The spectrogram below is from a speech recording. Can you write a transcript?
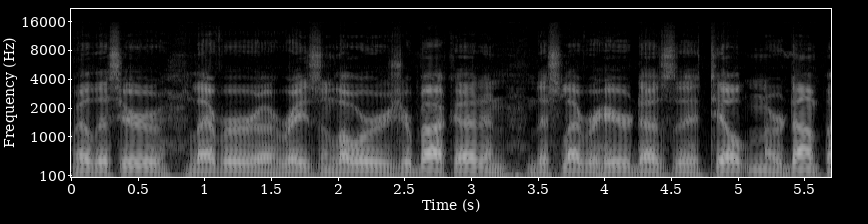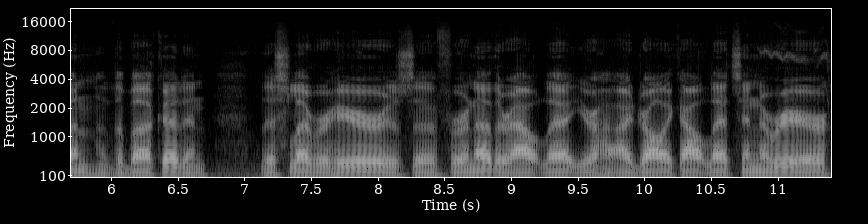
Well, this here lever uh, raises and lowers your bucket, and this lever here does the tilting or dumping of the bucket, and this lever here is uh, for another outlet, your hydraulic outlets in the rear,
